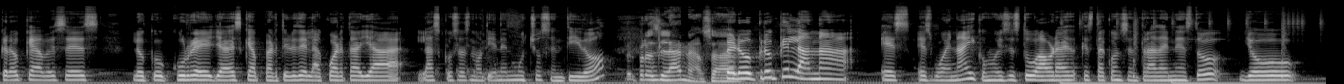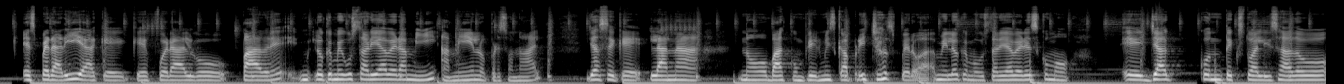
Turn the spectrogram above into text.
creo que a veces lo que ocurre ya es que a partir de la cuarta ya las cosas no tienen mucho sentido. Pero, pero es Lana, o sea. Pero creo que Lana es, es buena y como dices tú, ahora que está concentrada en esto, yo esperaría que, que fuera algo padre. Lo que me gustaría ver a mí, a mí en lo personal, ya sé que Lana no va a cumplir mis caprichos, pero a mí lo que me gustaría ver es como eh, ya contextualizado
